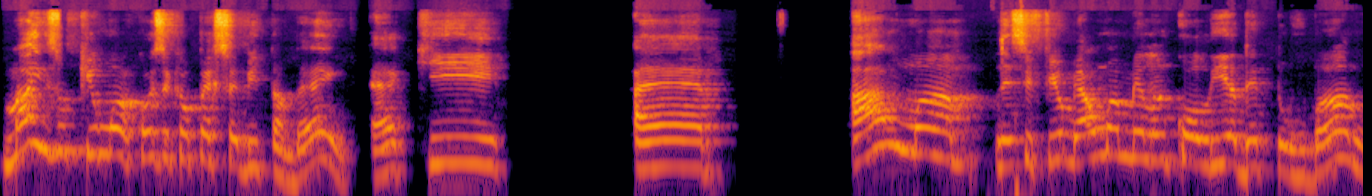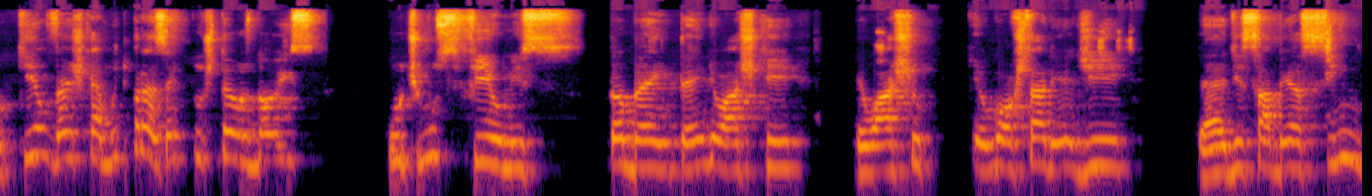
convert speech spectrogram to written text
Mas o que uma coisa que eu percebi também é que é, há uma nesse filme há uma melancolia dentro do urbano que eu vejo que é muito presente nos teus dois últimos filmes também, entende? Eu acho que eu acho eu gostaria de, é, de saber assim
